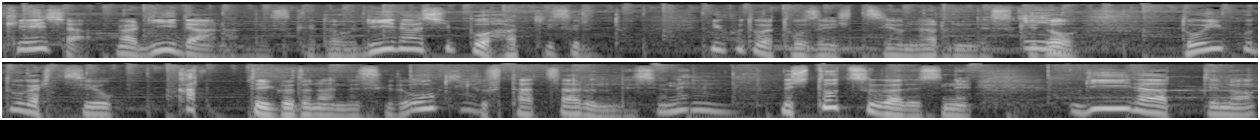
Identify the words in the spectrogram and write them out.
経営者がリーダーなんですけどリーダーシップを発揮するということが当然必要になるんですけど、どういうことが必要かということなんですけど大きく2つあるんですよね。はいうん、で1つがですねリーダーっていうのは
